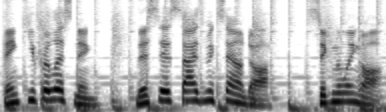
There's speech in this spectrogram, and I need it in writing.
Thank you for listening. This is Seismic Sound Off, signaling off.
